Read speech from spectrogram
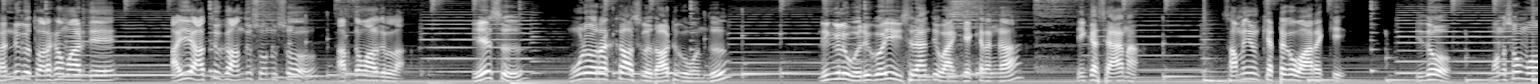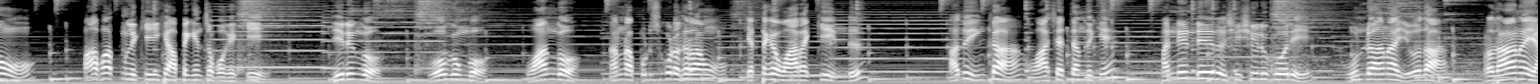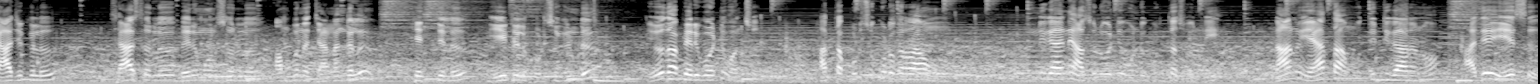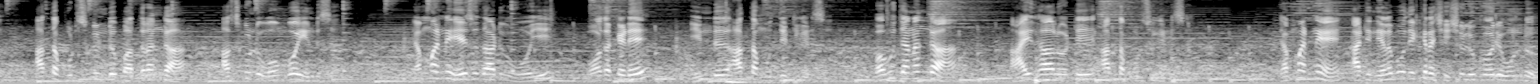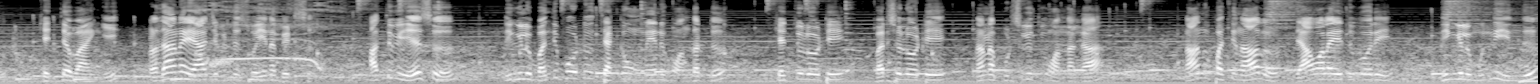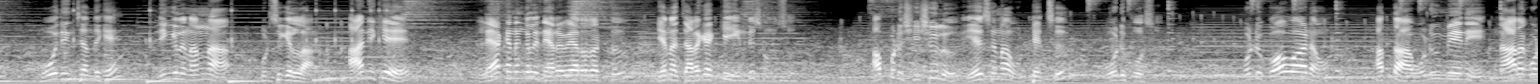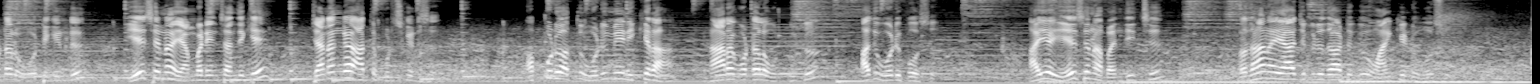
కన్నుకు త్వరగా మారితే అయ్య అత్తుకు అందు సొనుసో అర్థమాగల్లా యేసు మూడో రక్క అసలు దాటుకు వందు. నింగులు ఒరిగోయి విశ్రాంతి వాక్యకరంగా ఇంకా శాన. సమయం కెట్టగా వారక్కి. ఇదో మనసుమోము పాపాత్ములకి అప్పగించబోగకి దీరింగో ఓగుంబో వాంగో నన్న పుడుచుకుడకరాము కెట్టగా వారక్కి ఇండు. అది ఇంకా వాసెత్తందుకే పన్నెండేరు శిష్యులు కోరి ఉండాన యోధ ప్రధాన యాజకులు శాస్త్రులు బెరుమనుసులు అంపున జనంగలు కెత్తిలు ఈటెలు పుడుచుగిండు యోధ పెరుగోటి వంచు. అత్త పుడుచుకుడకరాము ఉన్నిగానే అసలోటి ఉండి గుర్త సొన్ని. నాను ఏత ముద్దిట్టిగారను అదే ఏసు అత్త పుడుచుకుండు భద్రంగా అసుకుండు ఓంబో ఇండుసు. ఎమ్మన్నే ఏసు దాటుకు పోయి బోధకెడే ఇండు అత్త ముద్దిట్టిగిడుసు బహుజనంగా ఆయుధాలోటి అత్త పుడుచుగిండుసు ఎమ్మన్నే అటు నిలబోదిక్కర శిష్యులు కోరి ఉండు కెత్తె వాంగి ప్రధాన యాజకుడి స్వయన బెట్సు. అత్తుకు యేసు నింగులు బందిపోటు చెక్కం మేనుకు అందట్టు కెత్తులోటి బరిసెలోటి నన్న పురుషుగుతు అందంగా నాను పతి నాలు దేవాలయతు కోరి నింగిలు మున్ని ఇందు బోధించందుకే నింగిలు నన్న పుడుచుగిల్ల ఆనికే లేఖనంగలు నెరవేరదట్టు ఈయన జరగక్కి ఇండి సొనుసు. అప్పుడు శిష్యులు ఏసిన ఉట్టెచ్చు ఓడిపోసు. ఒడు గోవాడం అత్త ఒడుమేని నారగొడ్డలు ఓటిగిండు ఏసిన ఎంబడించందుకే జనంగా అత్త పుడుచుకిడుసు అప్పుడు అత్తు ఒడుమేనిక్కిర నారగొడ్డల ఉట్టుతూ అది ఓడిపోసు. అయ్య ఏసున బంధించి ప్రధాన యాజకుడి దాటుకు వాంకిండు ఓసు.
